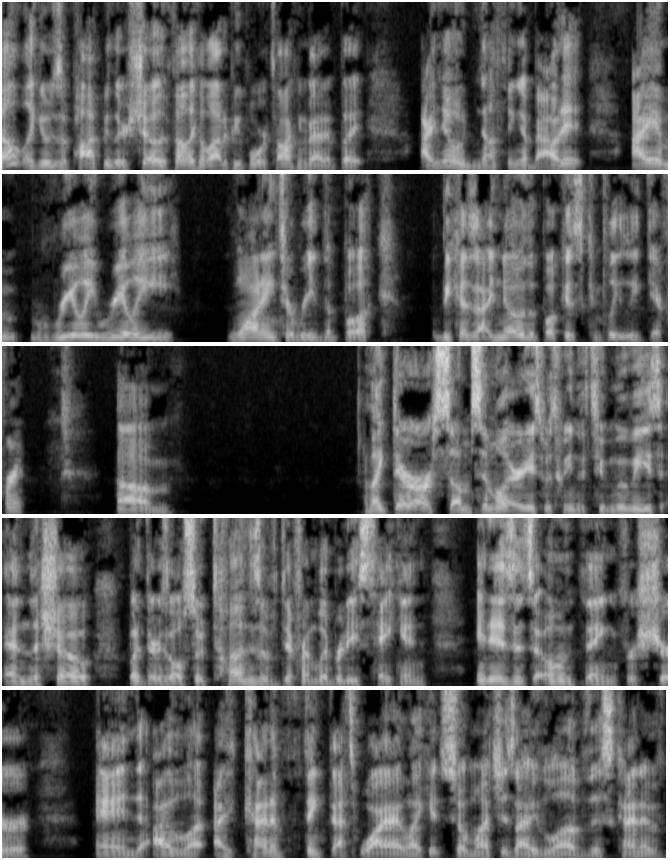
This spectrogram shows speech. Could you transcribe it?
Felt like it was a popular show. It felt like a lot of people were talking about it, but I know nothing about it. I am really, really wanting to read the book because I know the book is completely different. Um, like there are some similarities between the two movies and the show, but there's also tons of different liberties taken. It is its own thing for sure, and I love. I kind of think that's why I like it so much. Is I love this kind of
